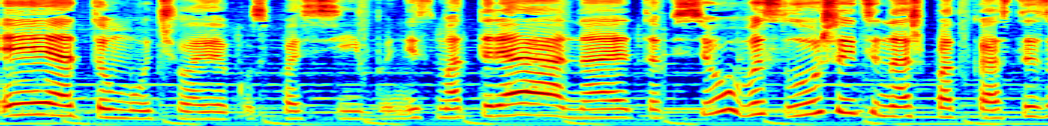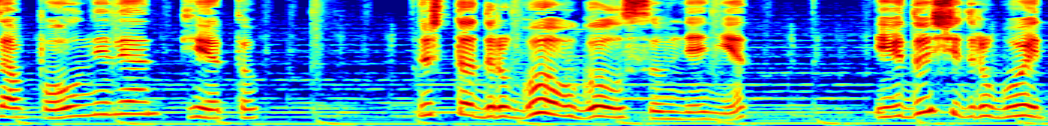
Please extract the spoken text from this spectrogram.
этому человеку спасибо. Несмотря на это все, вы слушаете наш подкаст и заполнили анкету. Ну что, другого голоса у меня нет. И ведущий другой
